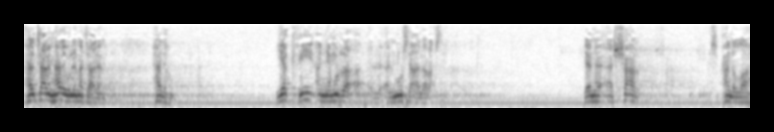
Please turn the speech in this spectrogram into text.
هل تعلم هذا ولا ما تعلم؟ هذا هو. يكفي أن يمر الموسى على رأسه. لأن الشعر سبحان الله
